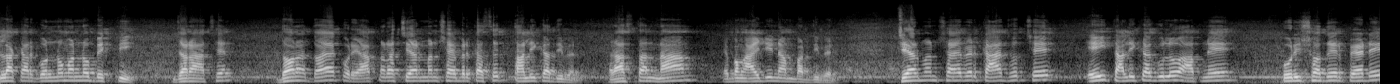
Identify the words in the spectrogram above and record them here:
এলাকার গণ্যমান্য ব্যক্তি যারা আছেন দয়া দয়া করে আপনারা চেয়ারম্যান সাহেবের কাছে তালিকা দিবেন, রাস্তার নাম এবং আইডি নাম্বার দিবেন। চেয়ারম্যান সাহেবের কাজ হচ্ছে এই তালিকাগুলো আপনি পরিষদের প্যাডে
